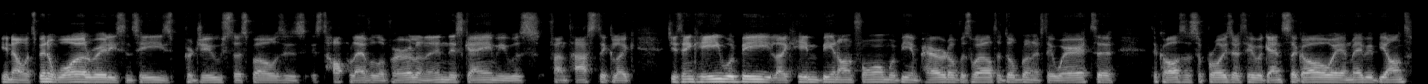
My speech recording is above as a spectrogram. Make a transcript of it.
you know, it's been a while really since he's produced, I suppose, his, his top level of hurling. And in this game, he was fantastic. Like, do you think he would be like him being on form would be imperative as well to Dublin if they were to to cause a surprise or two against the Galway and maybe beyond?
